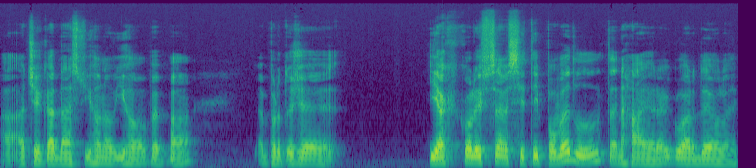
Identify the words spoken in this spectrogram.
a, a čekat na svého nového Pepa, protože jakkoliv se City povedl ten hire Guardioli,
